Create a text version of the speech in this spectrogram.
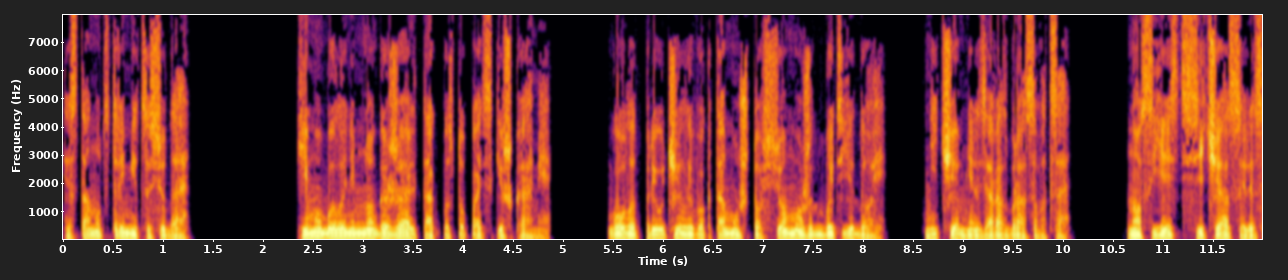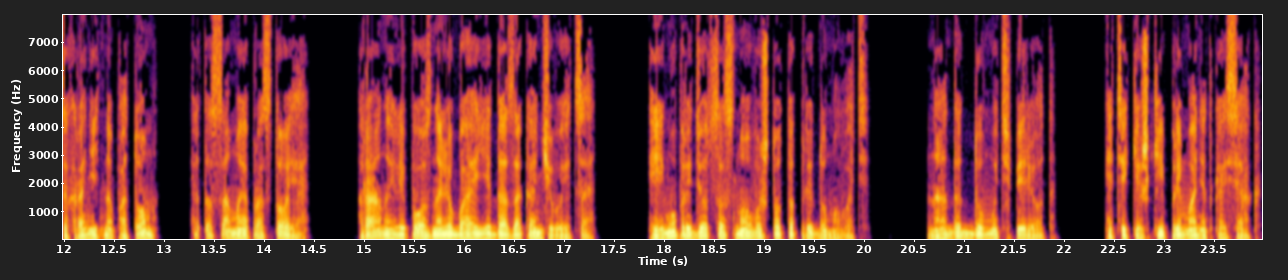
И станут стремиться сюда. Ему было немного жаль так поступать с кишками. Голод приучил его к тому, что все может быть едой. Ничем нельзя разбрасываться. Но съесть сейчас или сохранить на потом — это самое простое. Рано или поздно любая еда заканчивается, и ему придется снова что-то придумывать. Надо думать вперед. Эти кишки приманят косяк,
